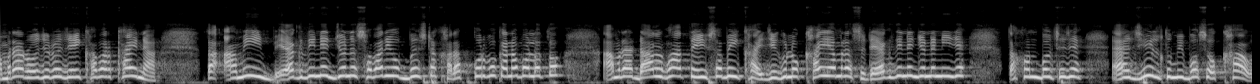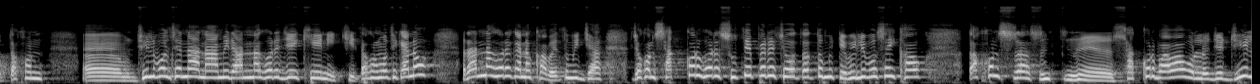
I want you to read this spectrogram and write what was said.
আমরা রোজ রোজ এই খাবার খাই না। তা আমি একদিনের জন্য সবারই অভ্যেসটা খারাপ করব কেন বলো তো? আমরা ডাল ভাত এইসবই খাই যেগুলো খাই আমরা সেটা একদিনের জন্য নিয়ে যাই তখন বলছে যে "আহ, ঝিল তুমি বসো খাও। তখন ঝিল বলছে না না আমি রান্নাঘরে যেয়ে খেয়ে নিচ্ছি। তখন বলছে কেন? রান্নাঘরে কেন খাবে? তুমি যা যখন স্বাক্ষর ঘরে শুতে পেরেছ তা তুমি টেবিলে বসেই খাও। তখন স্বাক্ষর বাবা বলল যে ঝিল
